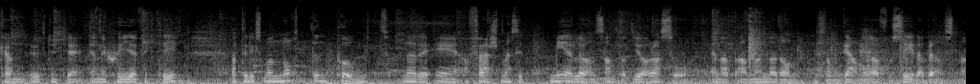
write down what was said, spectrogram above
kan utnyttja energi effektivt att det liksom har nått en punkt när det är affärsmässigt mer lönsamt att göra så än att använda de liksom gamla fossila bränslena.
